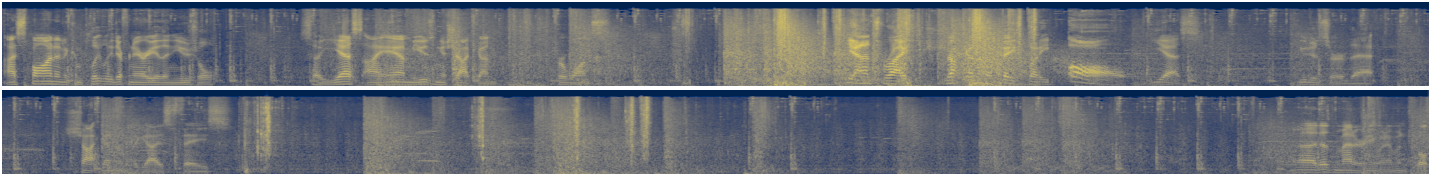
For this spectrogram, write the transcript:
I spawned in a completely different area than usual. So yes, I am using a shotgun. For once. Yeah, that's right. Shotgun in the face, buddy. Oh, yes. You deserve that. Shotgun into the guy's face. Uh, it doesn't matter anyway. I'm in 12th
